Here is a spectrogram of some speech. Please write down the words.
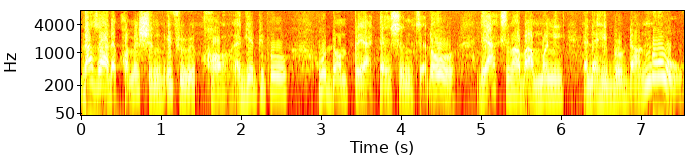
That's why the commission, if you recall, again, people who don't pay attention said, oh, they asked him about money and then he broke down. No.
